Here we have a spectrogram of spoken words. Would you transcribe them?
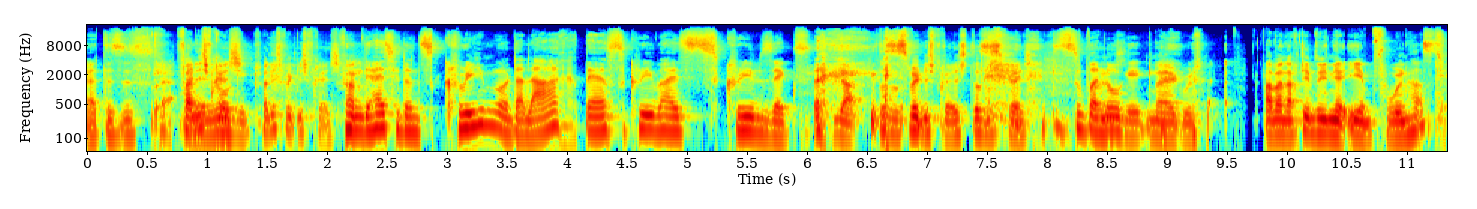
Ja, das ist. Äh, fand ich frech. Logik. Fand ich wirklich frech. Vor allem, der heißt ja dann Scream und danach der Scream heißt Scream 6. Ja, das ist wirklich frech. Das ist frech. Das ist super Logik. Und, naja, gut. Aber nachdem du ihn ja eh empfohlen hast.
